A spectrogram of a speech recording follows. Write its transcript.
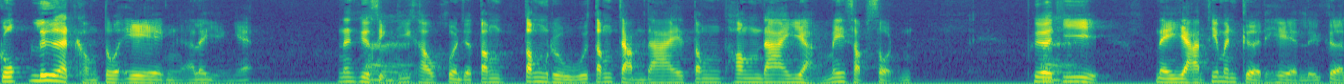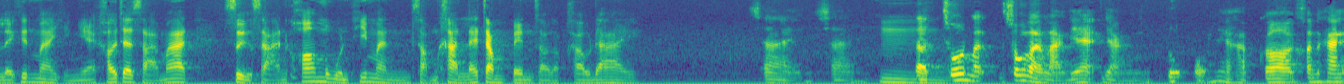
กรุ๊ปเลือดของตัวเองอะไรอย่างเงี้ย นั่นคือสิ่งที่เขาควรจะต้องต้องรู้ต้องจำได้ต้องท่องได้อย่างไม่สับสน เพื่อที่ในยามที่มันเกิดเหตุหรือเกิดอะไรขึ้นมาอย่างเงี้ย เขาจะสามารถสื่อสารข้อมูลที่มันสำคัญและจำเป็นสำหรับเขาได้ ใช่ใช่อืมแต่ช่วงช่วงหลังๆเนี่ยอย่างลูกผมเนี่ยครับ ก็ค่อนข้าง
